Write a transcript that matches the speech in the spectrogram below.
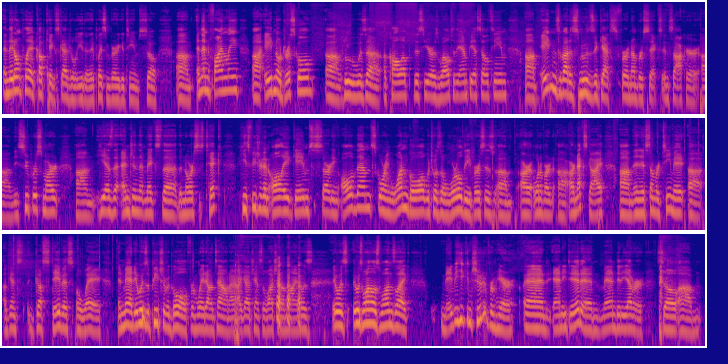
And they don't play a cupcake schedule either. They play some very good teams. So, um, and then finally, uh, Aiden O'Driscoll, uh, who was a, a call up this year as well to the NPSL team. Um, Aiden's about as smooth as it gets for a number six in soccer. Um, he's super smart. Um, he has the engine that makes the the Norses tick. He's featured in all eight games, starting all of them, scoring one goal, which was a worldie versus um, our one of our uh, our next guy um, and his summer teammate uh, against Gustavus away. And man, it was a peach of a goal from way downtown. I, I got a chance to watch it online. It was it was it was one of those ones like maybe he can shoot it from here, and and he did, and man, did he ever! So um,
